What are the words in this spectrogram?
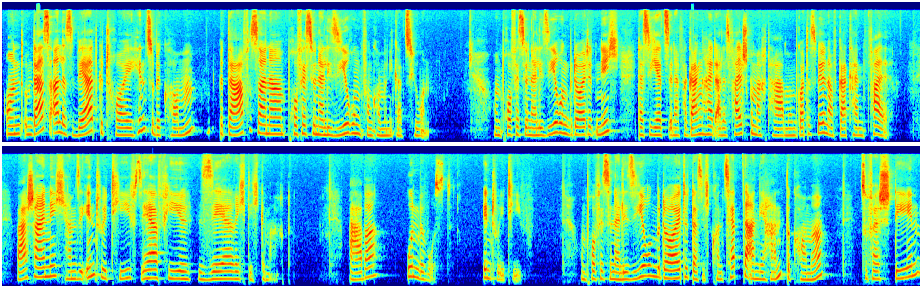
Und um das alles wertgetreu hinzubekommen, bedarf es einer Professionalisierung von Kommunikation. Und Professionalisierung bedeutet nicht, dass Sie jetzt in der Vergangenheit alles falsch gemacht haben, um Gottes Willen auf gar keinen Fall. Wahrscheinlich haben Sie intuitiv sehr viel sehr richtig gemacht. Aber unbewusst, intuitiv. Und Professionalisierung bedeutet, dass ich Konzepte an die Hand bekomme, zu verstehen,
